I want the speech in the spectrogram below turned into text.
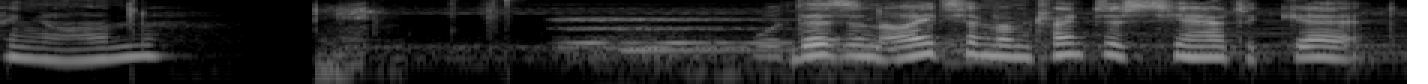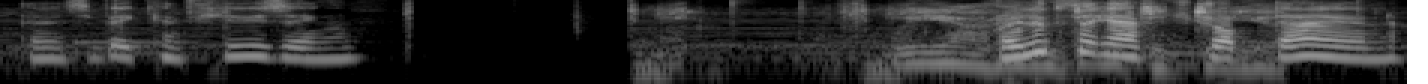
hang on. What There's an item? I'm trying to see how to get, and it's a bit confusing. We are Oh, it looks like I have to indebted drop you. down.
